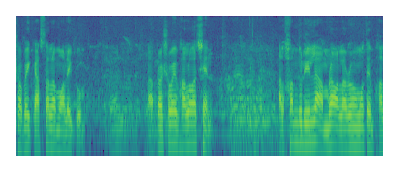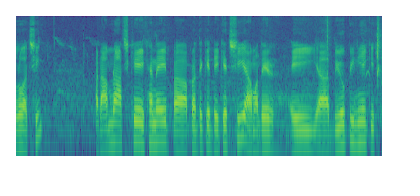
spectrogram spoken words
সবাইকে আসসালামু আলাইকুম। আপনারা সবাই ভালো আছেন? আলহামদুলিল্লাহ, আমরা আল্লাহ রহমতে ভালো আছি। আর আমরা আজকে এখানে আপনাদেরকে ডেকেছি আমাদের এই বিওপি নিয়ে কিছু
